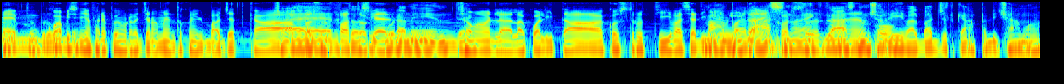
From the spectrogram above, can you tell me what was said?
Eh, brutto, brutto. Qua bisogna fare poi un ragionamento con il budget cap sul Certo, fatto che diciamo, la, la qualità costruttiva sia Ma diminuita poi nel corso non, è, del l'AS tempo. non ci arriva al budget cap, diciamolo.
